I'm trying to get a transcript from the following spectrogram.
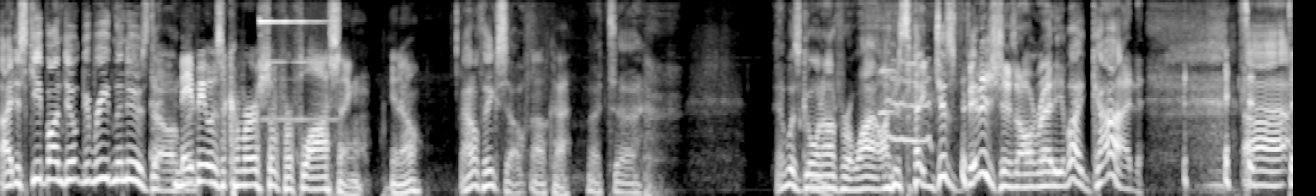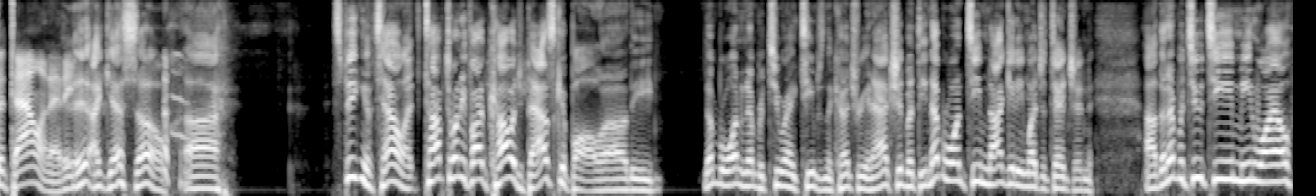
I just keep on doing reading the news though. but maybe it was a commercial for flossing, you know? I don't think so. Okay. But uh, that was going on for a while. I'm just like, just finish this already. My God. It's a, it's a talent, Eddie. Eh, I guess so. Uh, speaking of talent, top 25 college basketball, uh, the number one and number two ranked teams in the country in action, but the number one team not getting much attention. Uh, the number two team, meanwhile,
